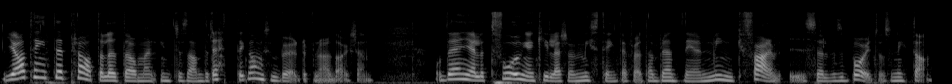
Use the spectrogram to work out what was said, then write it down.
Jag tänkte prata lite om en intressant rättegång som började för några dagar sedan. Och den gäller två unga killar som är misstänkta för att ha bränt ner en minkfarm i Sölvesborg 2019.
